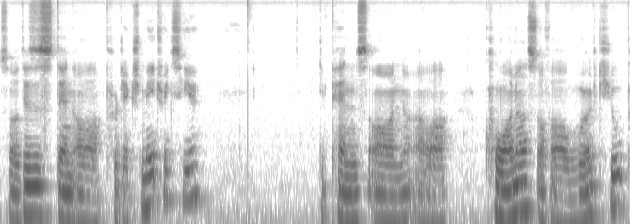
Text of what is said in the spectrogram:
So this is then our projection matrix here depends on our corners of our world cube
